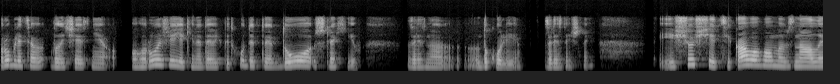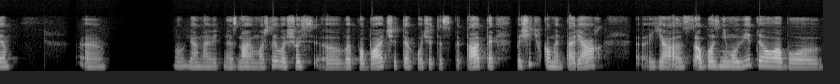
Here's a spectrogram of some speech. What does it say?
робляться величезні огорожі, які не дають підходити до шляхів залізно, до колії залізничної. І що ще цікавого ми взнали? Ну, я навіть не знаю, можливо, щось е, ви побачите, хочете спитати. Пишіть в коментарях. Е, Я або зніму відео, або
